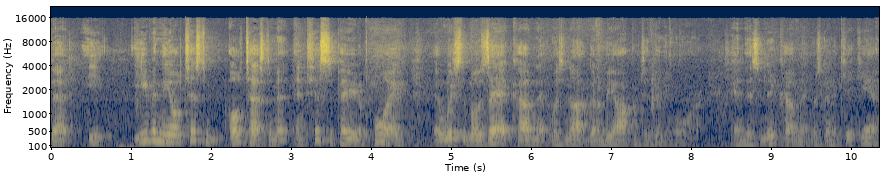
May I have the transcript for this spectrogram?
that e- even the Old Testament, Old Testament anticipated a point at which the Mosaic covenant was not going to be operative anymore, and this new covenant was going to kick in.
